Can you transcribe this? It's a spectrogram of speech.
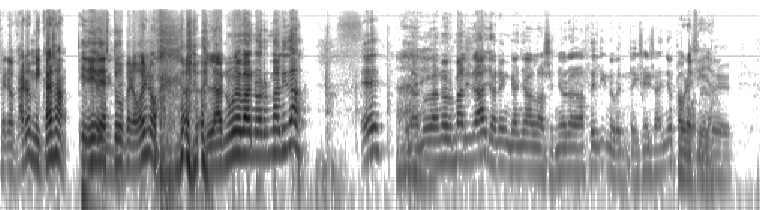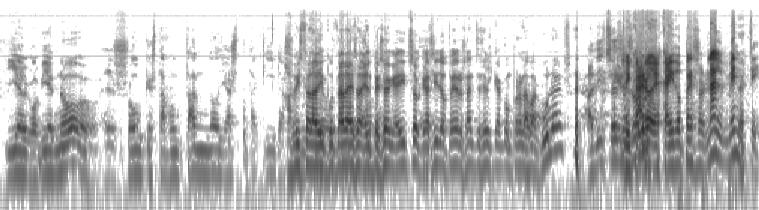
Pero claro, en mi casa. Y dices tú, pero bueno. La nueva normalidad. ¿Eh? La nueva normalidad. Ya han engañado a la señora Araceli, 96 años. Pobrecilla. Y el gobierno, el show que está montando, ya está aquí. ¿Has visto a la diputada esa del PSOE que ha dicho que ha sido Pedro Sánchez el que ha comprado las vacunas? Ha dicho eso. Sí, claro, es que ha ido personalmente.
